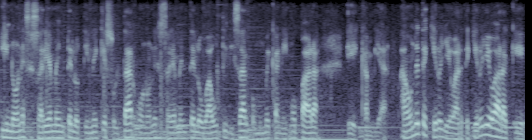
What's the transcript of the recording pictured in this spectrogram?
y no necesariamente lo tiene que soltar o no necesariamente lo va a utilizar como un mecanismo para eh, cambiar. ¿A dónde te quiero llevar? Te quiero llevar a que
